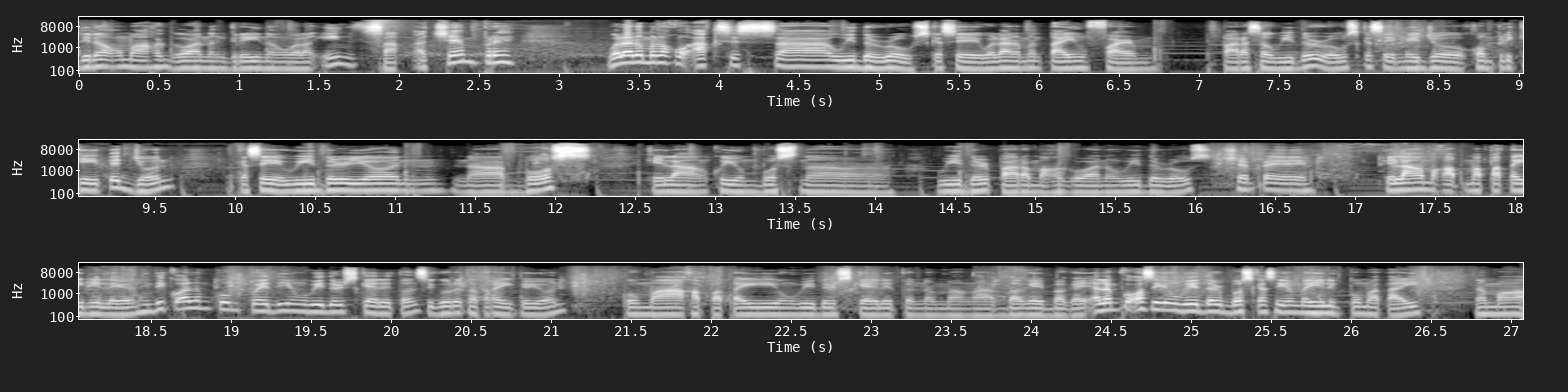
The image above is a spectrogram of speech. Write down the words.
hindi na ako makakagawa ng gray ng walang ink sac. At syempre wala naman ako access sa Wither Rose kasi wala naman tayong farm para sa Wither Rose kasi medyo complicated yon kasi Wither yon na boss. Kailangan ko yung boss na Wither para makagawa ng Wither Rose. Syempre kailangan mapatay nila yon Hindi ko alam kung pwede yung Wither Skeleton. Siguro tatry ko yon Kung makakapatay yung Wither Skeleton ng mga bagay-bagay. Alam ko kasi yung Wither Boss kasi yung mahilig pumatay ng mga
